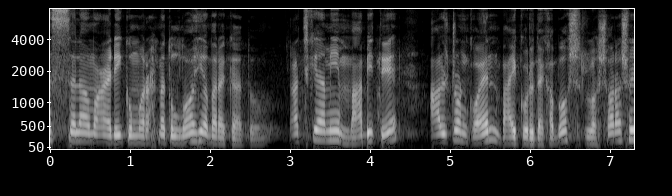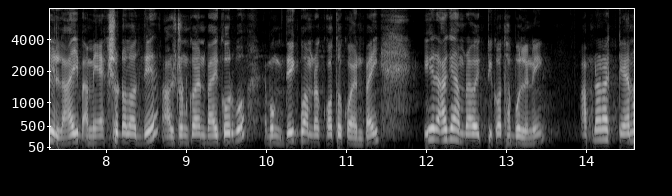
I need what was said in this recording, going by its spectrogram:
আসসালামু আলাইকুম রহমতুল্লাহ বারাকাত আজকে আমি মাবিতে আলট্রন কয়েন বাই করে দেখাবো। সরাসরি লাইভ আমি একশো ডলার দিয়ে আলট্রন কয়েন বাই করব এবং দেখব আমরা কত কয়েন পাই। এর আগে আমরা একটি কথা বলে নিই। আপনারা কেন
